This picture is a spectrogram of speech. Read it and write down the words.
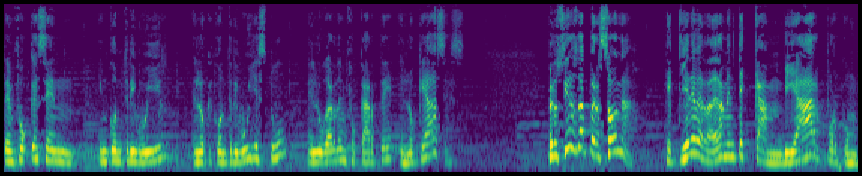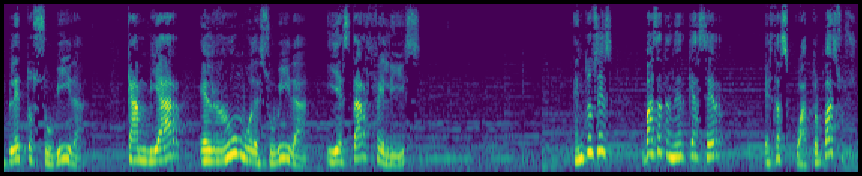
te enfoques en, en contribuir en lo que contribuyes tú en lugar de enfocarte en lo que haces. Pero si eres una persona que quiere verdaderamente cambiar por completo su vida, cambiar el rumbo de su vida y estar feliz, entonces vas a tener que hacer estos cuatro pasos.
